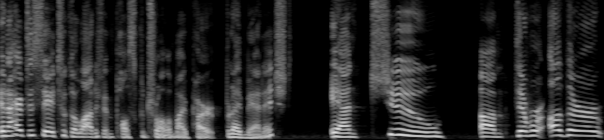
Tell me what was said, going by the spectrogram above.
and I have to say it took a lot of impulse control on my part, but I managed. And two, um, there were other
